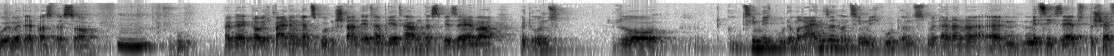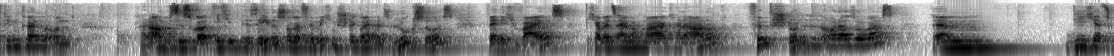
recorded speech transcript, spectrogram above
cool mit etwas ist, so. Mhm. Weil wir, glaube ich, beide einen ganz guten Stand etabliert haben, dass wir selber mit uns so ziemlich gut im Reinen sind und ziemlich gut uns miteinander, äh, mit sich selbst beschäftigen können und keine Ahnung, es ist sogar, ich sehe das sogar für mich ein Stück weit als Luxus, wenn ich weiß, ich habe jetzt einfach mal, keine Ahnung, fünf Stunden oder sowas ähm, die ich jetzt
